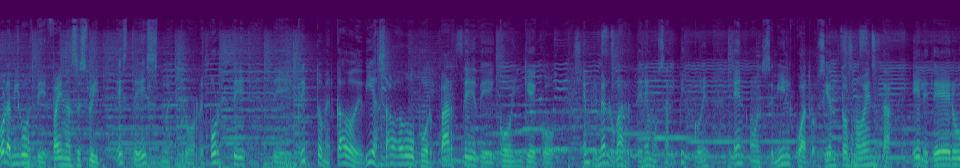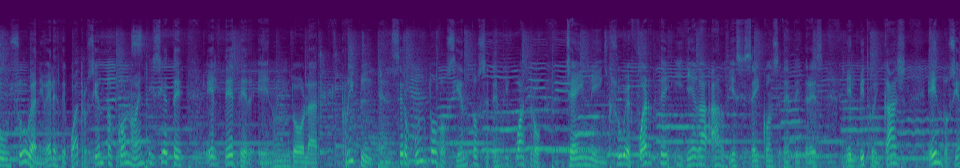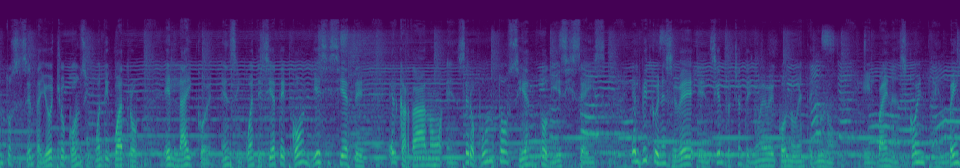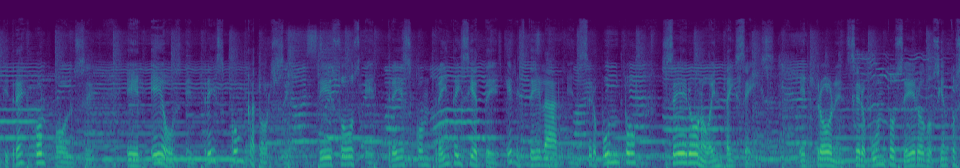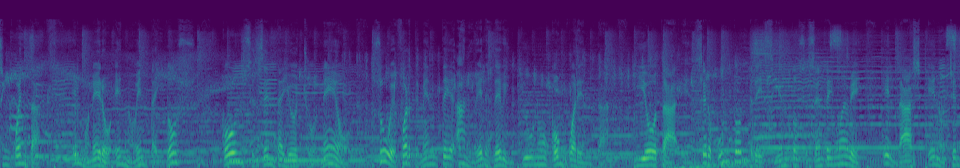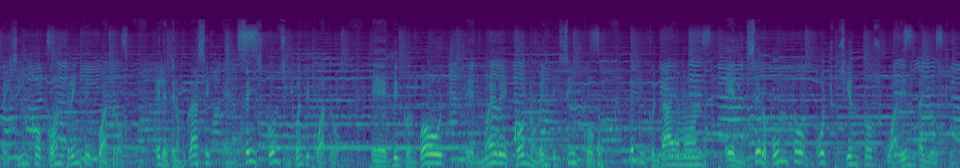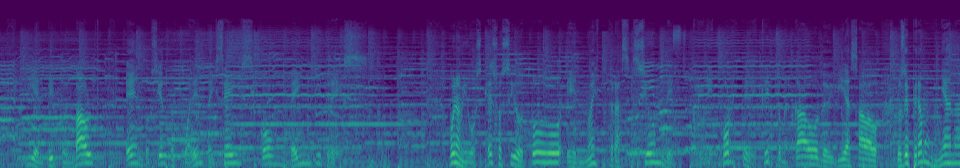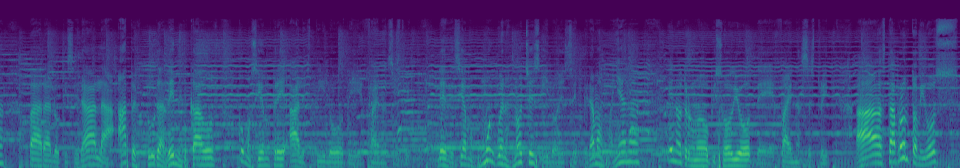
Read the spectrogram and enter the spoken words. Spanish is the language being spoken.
Hola amigos de Finance Street, este es nuestro reporte de criptomercado de día sábado por parte de CoinGecko. En primer lugar tenemos al Bitcoin en 11.490, el Ethereum sube a niveles de 400,97, el Tether en 1 dólar, Ripple en 0.274, Chainlink sube fuerte y llega a 16,73, el Bitcoin Cash en 268,54, el Litecoin en 57,17, el Cardano en 0.116, el Bitcoin SB en 189,91, el Binance Coin en 23,11, el EOS en 3,14, Tesos en 3,37, el Stellar en 0.096 el Tron en 0.0250, el Monero en 92,68, Neo. Sube fuertemente a niveles de 21,40, IOTA en 0.369, el Dash en 85,34, el Ethereum Classic en 6,54, el Bitcoin Gold en 9,95, el Bitcoin Diamond en 0.848 y el Bitcoin Vault en 246,23. Bueno amigos, eso ha sido todo en nuestra sesión de reporte de criptomercado de hoy día sábado. Los esperamos mañana para lo que será la apertura de mercados, como siempre al estilo de Finance Street. Les deseamos muy buenas noches y los esperamos mañana en otro nuevo episodio de Finance Street. Hasta pronto amigos.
